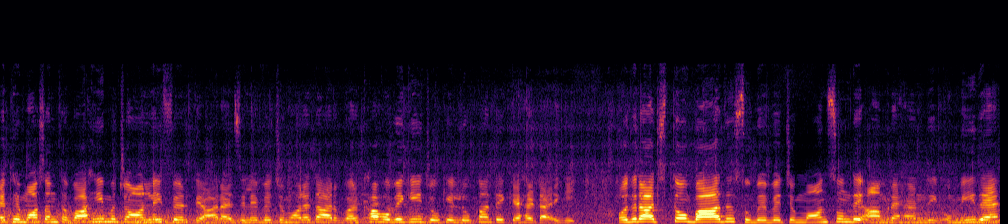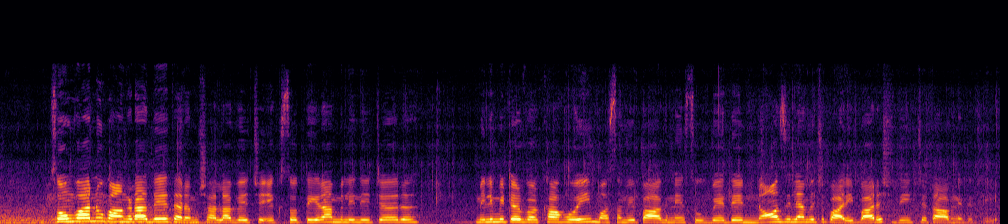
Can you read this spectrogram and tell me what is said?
ਇੱਥੇ ਮੌਸਮ ਤਬਾਹੀ ਮਚਾਉਣ ਲਈ ਫਿਰ ਤਿਆਰ ਹੈ। ਜ਼ਿਲ੍ਹੇ ਵਿੱਚ ਮੌਲੇਧਾਰ ਵਰਖਾ ਹੋਵੇਗੀ, ਜੋ ਕਿ ਲੋਕਾਂ ਤੇ ਕਹਿਰ ਟਾਏਗੀ। ਉਧਰ ਅੱਜ ਤੋਂ ਬਾਅਦ ਸੂਬੇ ਵਿੱਚ ਮੌਨਸੂਨ ਦੇ ਆਮ ਰਹਿਣ ਦੀ ਉਮੀਦ ਹੈ। ਸੋਮਵਾਰ ਨੂੰ ਕਾਂਗੜਾ ਦੇ ਧਰਮਸ਼ਾਲਾ ਵਿੱਚ 113 ਮਿਲੀਲੀਟਰ ਮਿਲੀਮੀਟਰ ਵਰਖਾ ਹੋਈ। ਮੌਸਮ ਵਿਭਾਗ ਨੇ ਸੂਬੇ ਦੇ 9 ਜ਼ਿਲ੍ਹਿਆਂ ਵਿੱਚ ਭਾਰੀ ਬਾਰਿਸ਼ ਦੀ ਚੇਤਾਵਨੀ ਦਿੱਤੀ ਹੈ।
